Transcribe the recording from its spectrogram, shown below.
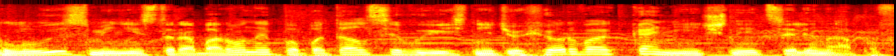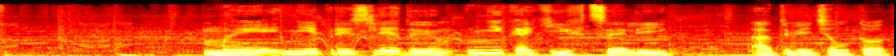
Луис, министр обороны, попытался выяснить у Херва конечные цели НАПов. «Мы не преследуем никаких целей», — ответил тот.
